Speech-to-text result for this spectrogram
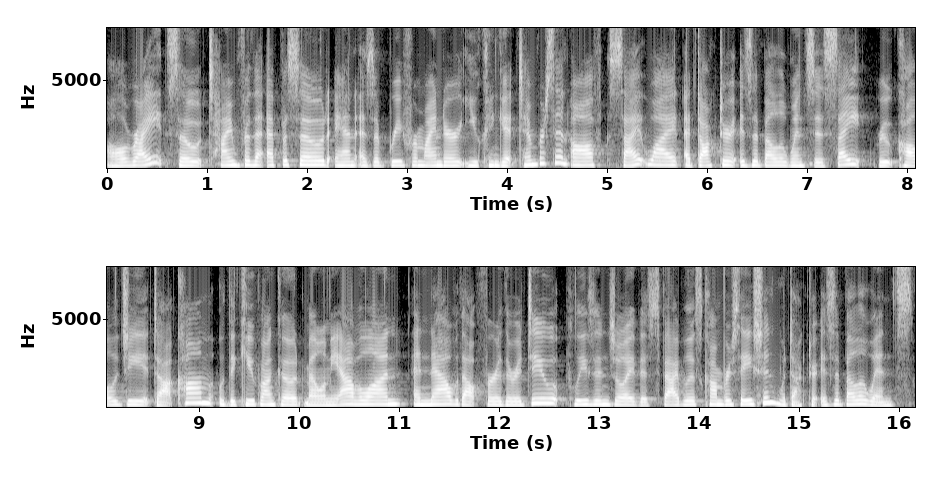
All right, so time for the episode. And as a brief reminder, you can get 10% off site wide at Dr. Izabella Wentz's site, rootcology.com, with the coupon code Melanie Avalon. And now, without further ado, please enjoy this fabulous conversation with Dr. Izabella Wentz.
